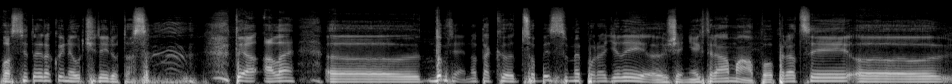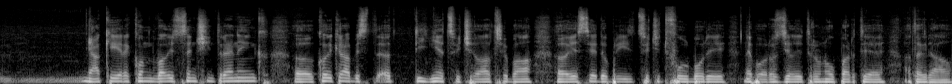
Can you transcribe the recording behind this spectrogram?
Vlastně to je takový neurčitý dotaz. to je, ale uh, dobře, no tak co bychom poradili ženě, která má po operaci nějaký rekonvalescenční trénink, eh, kolikrát byste týdně cvičila třeba, eh, jestli je dobrý cvičit full body nebo rozdělit rovnou partie a tak dále.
